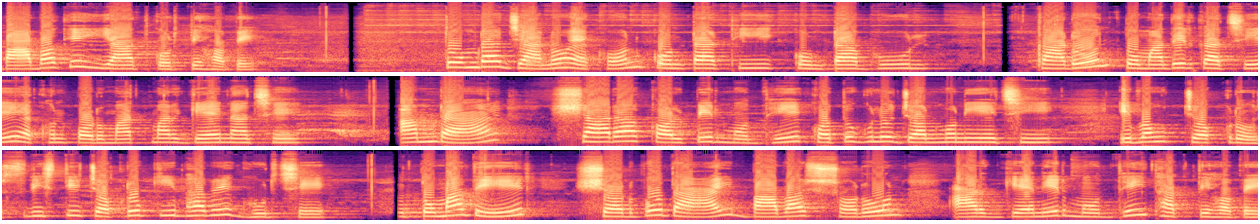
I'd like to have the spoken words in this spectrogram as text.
বাবাকে ইয়াদ করতে হবে। তোমরা জানো এখন কোনটা ঠিক, কোনটা ভুল। কারণ তোমাদের কাছে এখন পরমাত্মার জ্ঞান আছে। আমরা সারা কল্পের মধ্যে কতগুলো জন্ম নিয়েছি এবং চক্র সৃষ্টি চক্র কীভাবে ঘুরছে। তোমাদের সর্বদাই বাবার স্মরণ আর জ্ঞানের মধ্যেই থাকতে হবে।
